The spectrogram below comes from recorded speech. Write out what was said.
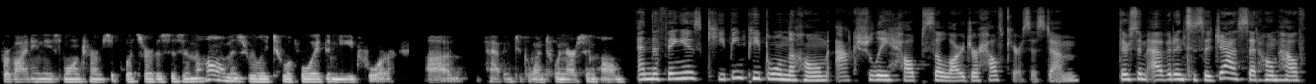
providing these long term support services in the home is really to avoid the need for uh, having to go into a nursing home. And the thing is, keeping people in the home actually helps the larger healthcare system. There's some evidence to suggest that home health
